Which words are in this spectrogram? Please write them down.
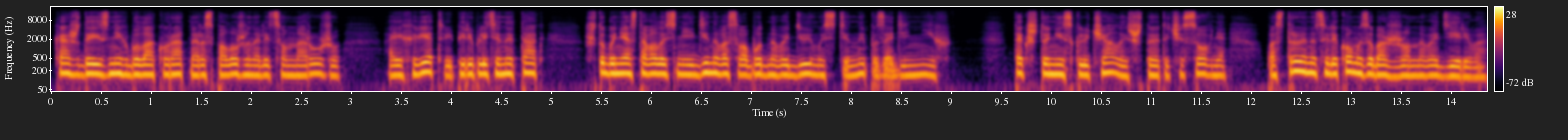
Каждая из них была аккуратно расположена лицом наружу, а их ветви переплетены так, чтобы не оставалось ни единого свободного дюйма стены позади них, так что не исключалось, что эта часовня построена целиком из обожженного дерева.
